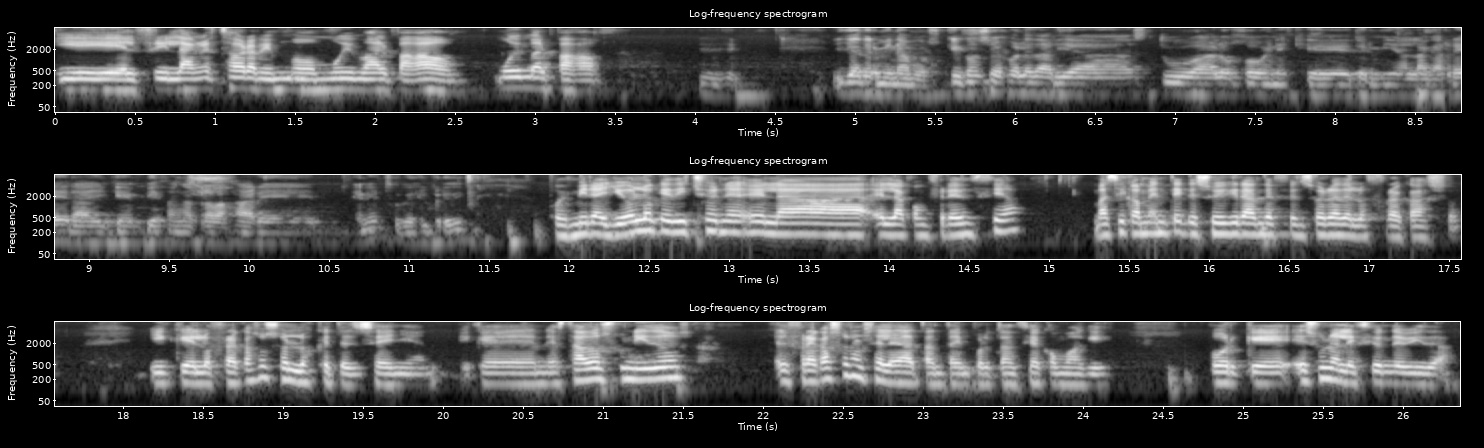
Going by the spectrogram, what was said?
Y el freelance está ahora mismo muy mal pagado, muy mal pagado. Y ya terminamos. ¿Qué consejo le darías tú a los jóvenes que terminan la carrera y que empiezan a trabajar en, en esto, que es el periodismo? Pues mira, yo lo que he dicho en la, en la conferencia, básicamente que soy gran defensora de los fracasos y que los fracasos son los que te enseñan y que en Estados Unidos el fracaso no se le da tanta importancia como aquí, porque es una lección de vida.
